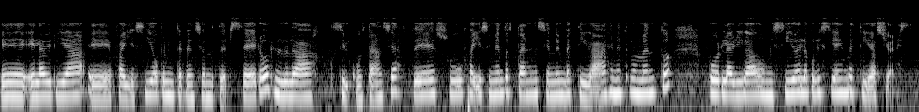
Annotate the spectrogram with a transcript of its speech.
Eh, él habría eh, fallecido por intervención de terceros. Las circunstancias de su fallecimiento están siendo investigadas en este momento por la Brigada de Homicidio de la Policía de Investigaciones.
